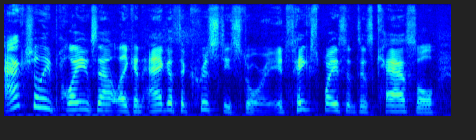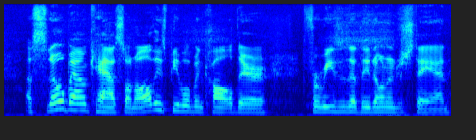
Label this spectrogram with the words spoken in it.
actually plays out like an Agatha Christie story. It takes place at this castle, a snowbound castle, and all these people have been called there for reasons that they don't understand.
